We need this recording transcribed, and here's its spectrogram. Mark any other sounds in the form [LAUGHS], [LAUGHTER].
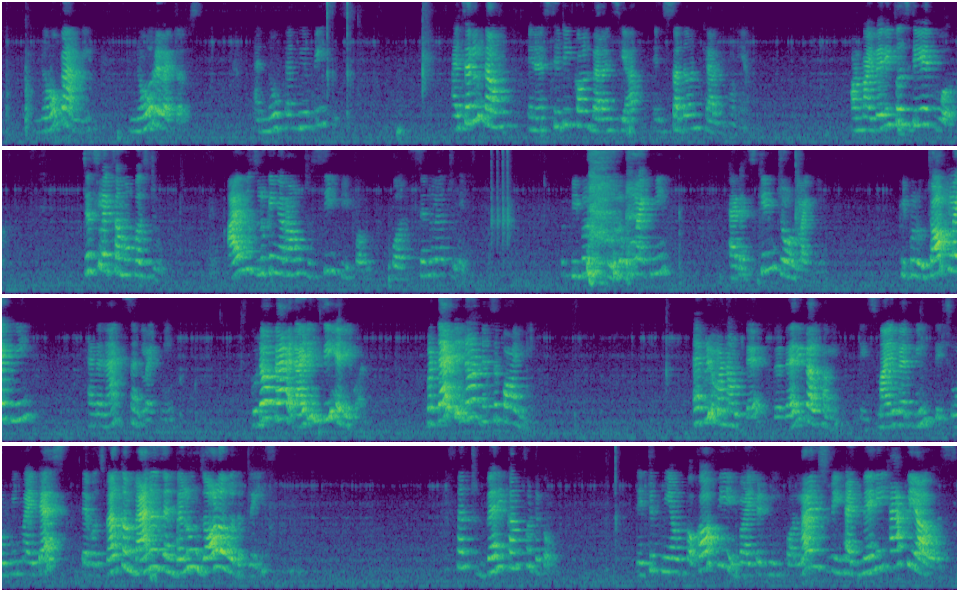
no family, no relatives, and no familiar faces. I settled down in a city called Valencia in Southern California. On my very first day at work, just like some of us do, I was looking around to see people who are similar to me. People who looked like me, had a skin tone like me, people who talk like me, had an accent like me. Good or bad, I didn't see anyone. But that did not disappoint me. Everyone out there were very welcoming. They smiled at me, they showed me my desk. There was welcome banners and balloons all over the place. I felt very comfortable. They took me out for coffee, invited me for lunch. We had many happy hours.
